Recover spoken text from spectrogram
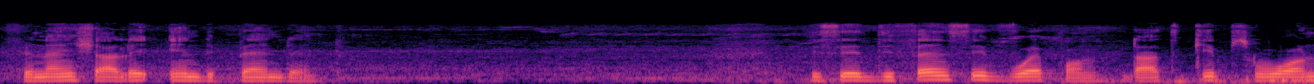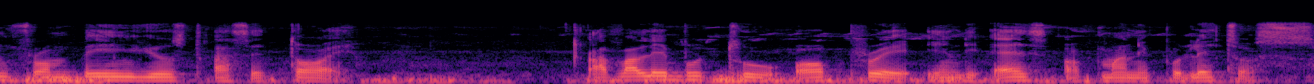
financially independent. It's a defensive weapon that keeps one from being used as a toy, a valuable tool or prey in the hands of manipulators.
